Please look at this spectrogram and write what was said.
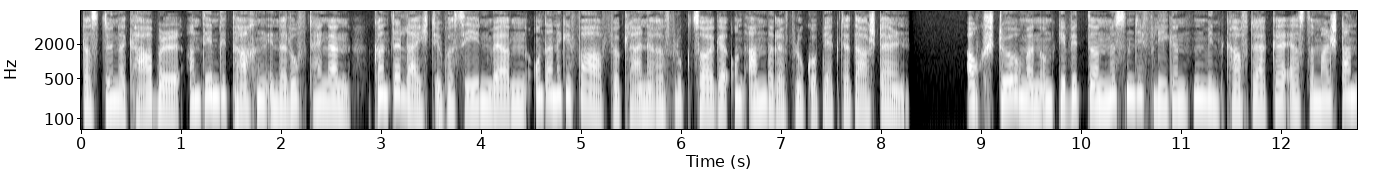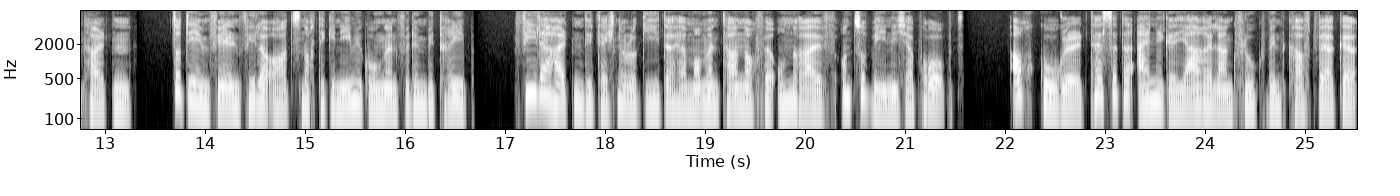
Das dünne Kabel, an dem die Drachen in der Luft hängen, könnte leicht übersehen werden und eine Gefahr für kleinere Flugzeuge und andere Flugobjekte darstellen. Auch Stürmen und Gewittern müssen die fliegenden Windkraftwerke erst einmal standhalten. Zudem fehlen vielerorts noch die Genehmigungen für den Betrieb. Viele halten die Technologie daher momentan noch für unreif und zu wenig erprobt. Auch Google testete einige Jahre lang Flugwindkraftwerke,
